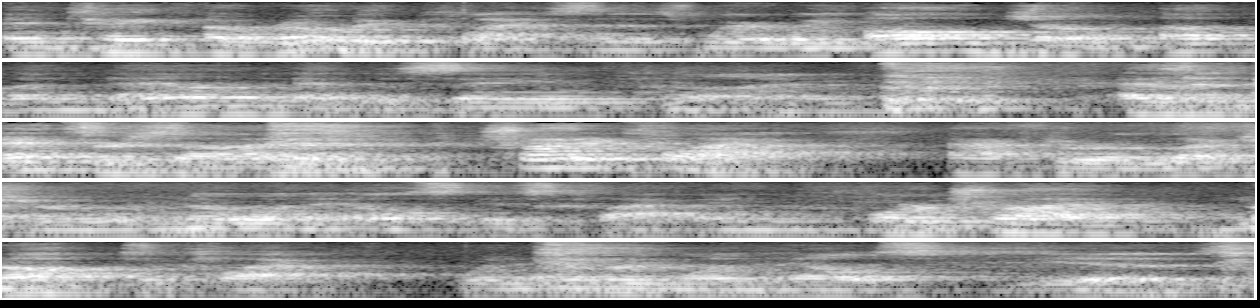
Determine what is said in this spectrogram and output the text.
and take aerobic classes where we all jump up and down at the same time. As an exercise, try to clap after a lecture when no one else is clapping, or try not to clap when everyone else is.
